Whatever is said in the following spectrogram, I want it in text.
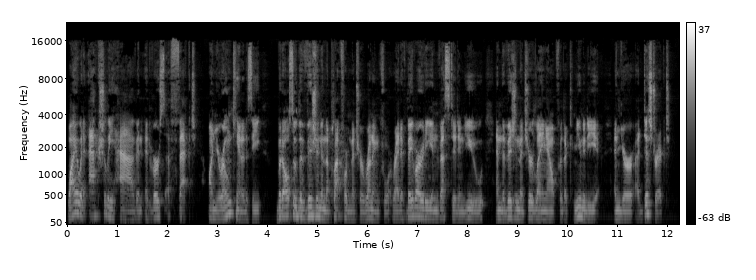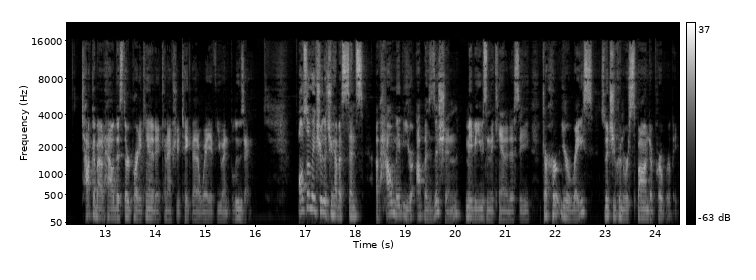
Why it would actually have an adverse effect on your own candidacy, but also the vision and the platform that you're running for, right? If they've already invested in you and the vision that you're laying out for the community and your uh, district, talk about how this third party candidate can actually take that away if you end up losing. Also, make sure that you have a sense of how maybe your opposition may be using the candidacy to hurt your race so that you can respond appropriately.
